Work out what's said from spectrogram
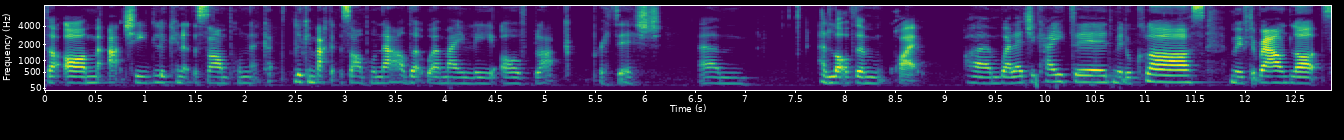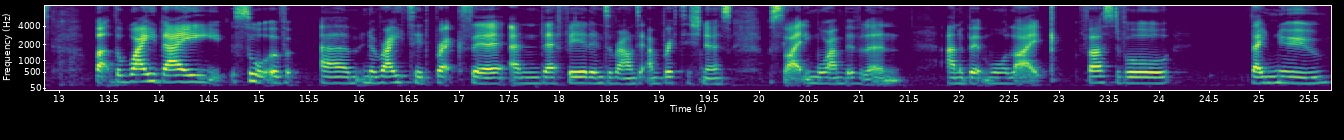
that are actually looking at the sample, looking back at the sample now that were mainly of black British, um, a lot of them quite um, well educated, middle class, moved around lots. But the way they sort of um, narrated Brexit and their feelings around it and Britishness was slightly more ambivalent and a bit more like, first of all, they knew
